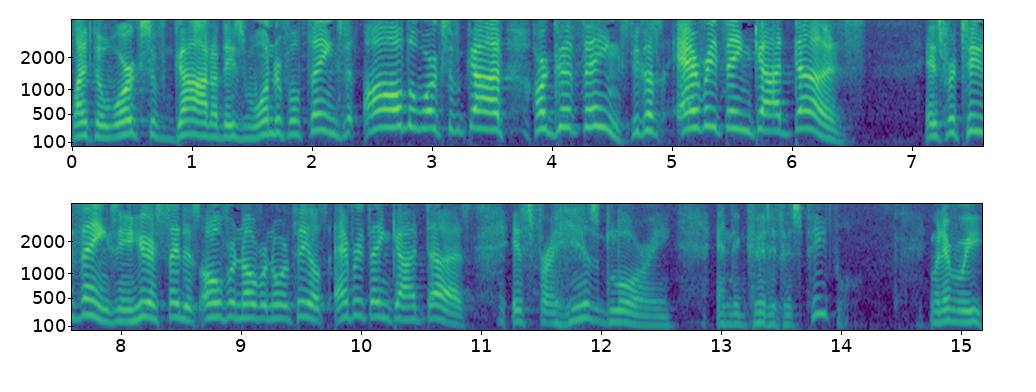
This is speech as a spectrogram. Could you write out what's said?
like the works of God are these wonderful things, but all the works of God are good things because everything God does is for two things. And you hear us say this over and over in North Hills. Everything God does is for His glory and the good of His people. Whenever we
